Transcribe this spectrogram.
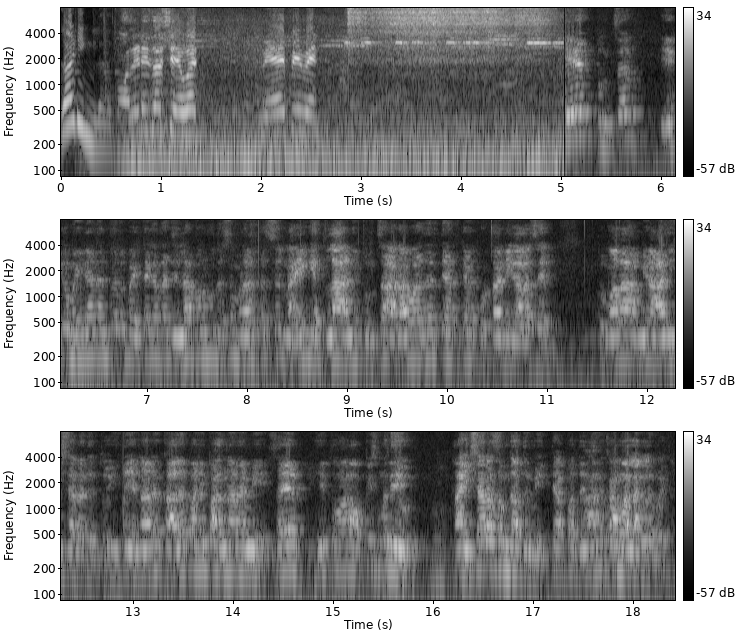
गड इंग्लज क्वालिटीचा शेवट व्ही आय पी इव्हेंट हे तुमचं एक महिन्यानंतर बैठक आता जिल्हा प्रमुख जसं म्हणाल तसं नाही घेतला आणि तुमचा आढावा जर त्यात काय खोटा निघाला साहेब तुम्हाला आम्ही आज इशारा देतो इथे येणारं काळं पाणी पाजणार आम्ही. साहेब हे तुम्हाला ऑफिसमध्ये येऊन हा इशारा समजा तुम्ही. त्या पद्धतीने कामाला लागलं पाहिजे.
